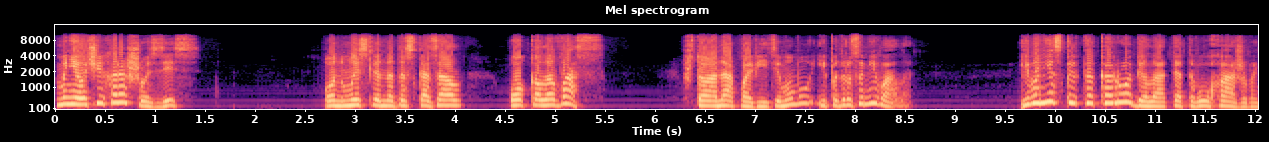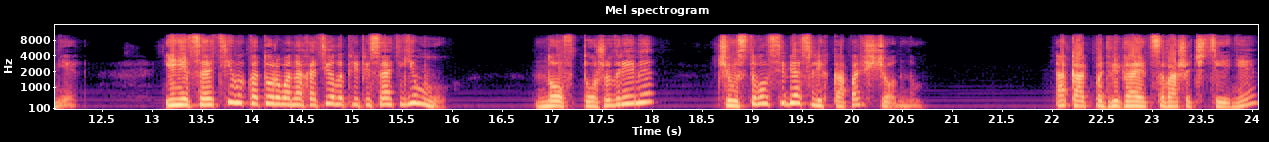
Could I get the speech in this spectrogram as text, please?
«Мне очень хорошо здесь». Он мысленно досказал «около вас», что она, по-видимому, и подразумевала. Его несколько коробило от этого ухаживания, инициативу которого она хотела приписать ему, но в то же время чувствовал себя слегка польщенным. А как подвигается ваше чтение?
